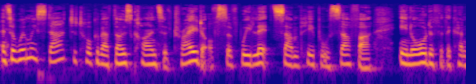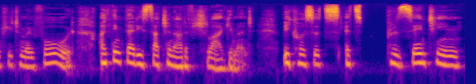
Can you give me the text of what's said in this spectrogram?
And so when we start to talk about those kinds of trade offs, if we let some people suffer in order for the country to move forward, I think that is such an artificial argument because it's, it's presenting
